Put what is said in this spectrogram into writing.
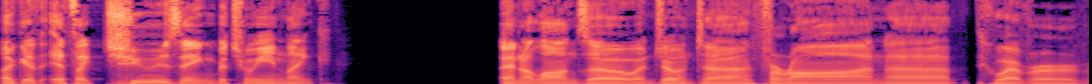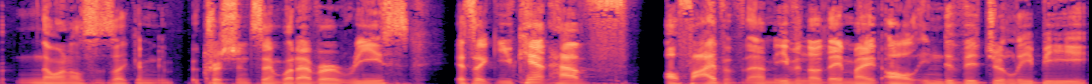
Like it, it's like choosing between like an Alonso and Jota, Ferran, uh, whoever, no one else is like Christensen, whatever, Reece. It's like you can't have all five of them, even though they might all individually be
